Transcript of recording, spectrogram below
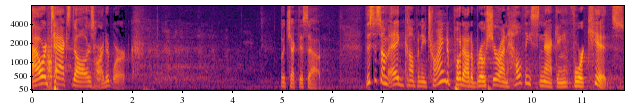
Our tax dollars hard at work. But check this out. This is some egg company trying to put out a brochure on healthy snacking for kids.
